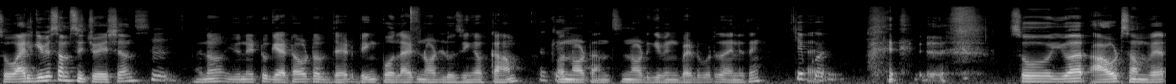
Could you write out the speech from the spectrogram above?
so I'll give you some situations Hmm. you know you need to get out of that being polite not losing your calm Okay. or not ans- not giving bad words or anything Keep going. so you are out somewhere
